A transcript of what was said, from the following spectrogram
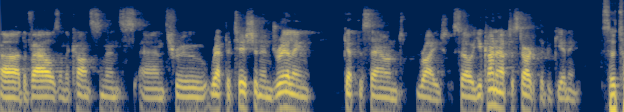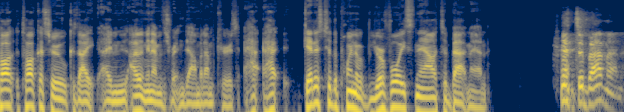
uh, the vowels and the consonants, and through repetition and drilling, get the sound right. So you kind of have to start at the beginning. So talk talk us through because I I mean I don't even have this written down, but I'm curious. Ha, ha, get us to the point of your voice now to Batman. to Batman.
